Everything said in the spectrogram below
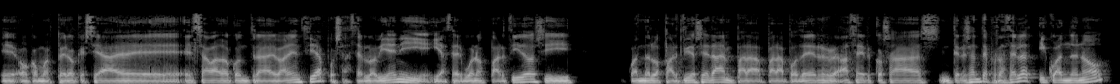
eh, o como espero que sea eh, el sábado contra el Valencia, pues hacerlo bien y, hacer buenos partidos. Y cuando los partidos se dan para, para poder hacer cosas interesantes, pues hacerlas. Y cuando no,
